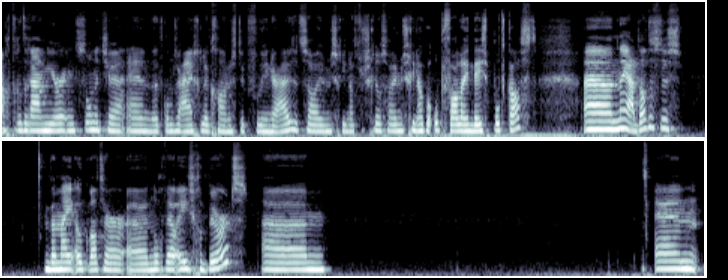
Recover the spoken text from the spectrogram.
achter het raam hier in het zonnetje. En het komt er eigenlijk gewoon een stuk vloeiender uit. Dat, zal je misschien, dat verschil zal je misschien ook wel opvallen in deze podcast. Uh, nou ja, dat is dus bij mij ook wat er uh, nog wel eens gebeurt. Um, en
